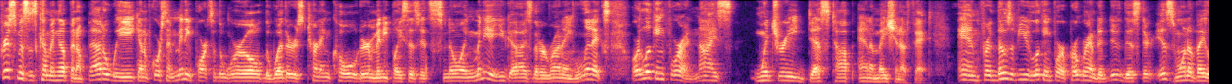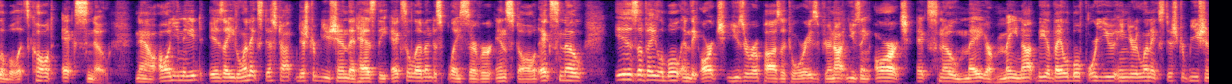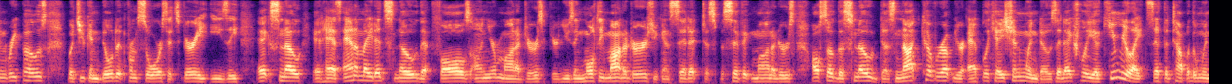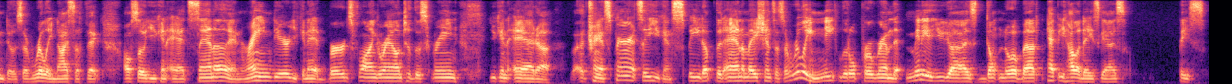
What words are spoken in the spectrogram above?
Christmas is coming up in about a week, and of course, in many parts of the world, the weather is turning colder. Many places it's snowing. Many of you guys that are running Linux are looking for a nice wintry desktop animation effect. And for those of you looking for a program to do this, there is one available. It's called Xsnow. Now, all you need is a Linux desktop distribution that has the X11 display server installed. Xsnow is available in the Arch user repositories. If you're not using Arch, Xsnow may or may not be available for you in your Linux distribution repos, but you can build it from source. It's very easy. Xsnow, it has animated snow that falls on your monitors. If you're using multi-monitors, you can set it to specific monitors. Also, the snow does not cover up your application windows. It actually accumulates at the top of the windows, a really nice effect. Also, you can add Santa and reindeer. You can add birds flying around to the screen. You can add a uh, transparency. You can speed up the animations. It's a really neat little program that many of you guys don't know about. Happy holidays, guys. Peace.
